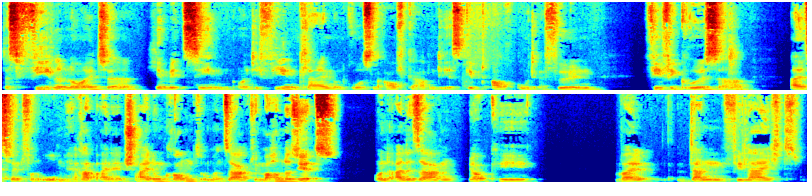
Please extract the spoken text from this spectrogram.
dass viele Leute hier mitziehen und die vielen kleinen und großen Aufgaben, die es gibt, auch gut erfüllen, viel, viel größer, als wenn von oben herab eine Entscheidung kommt und man sagt, wir machen das jetzt und alle sagen, ja, okay, weil dann vielleicht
